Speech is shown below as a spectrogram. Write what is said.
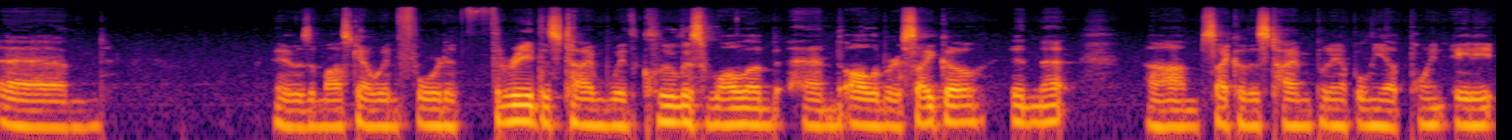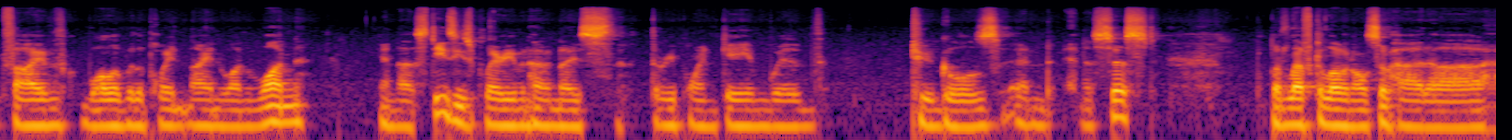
and it was a Moscow win four to three this time with Clueless Wallab and Oliver Psycho in net. Um, Psycho this time putting up only a .885, Wallab with a .911, and uh, Steezy's player even had a nice three-point game with two goals and an assist but left alone also had uh,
